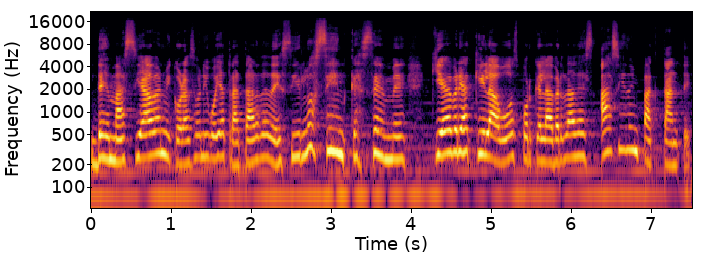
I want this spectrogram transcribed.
demasiado en mi corazón y voy a tratar de decirlo sin que se me quiebre aquí la voz porque la verdad es ha sido impactante.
